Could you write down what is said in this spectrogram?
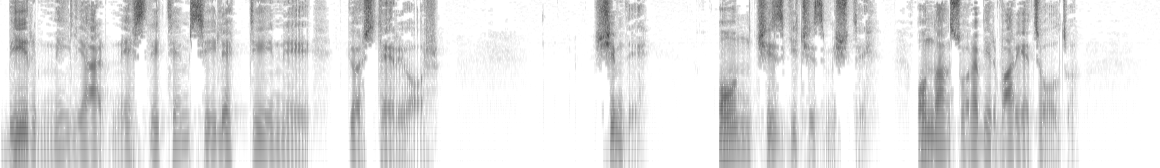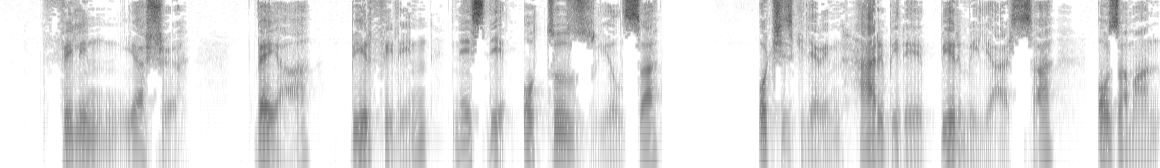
1 milyar nesli temsil ettiğini gösteriyor. Şimdi 10 çizgi çizmişti. Ondan sonra bir varyete oldu. Filin yaşı veya bir filin nesli 30 yılsa o çizgilerin her biri bir milyarsa, o zaman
